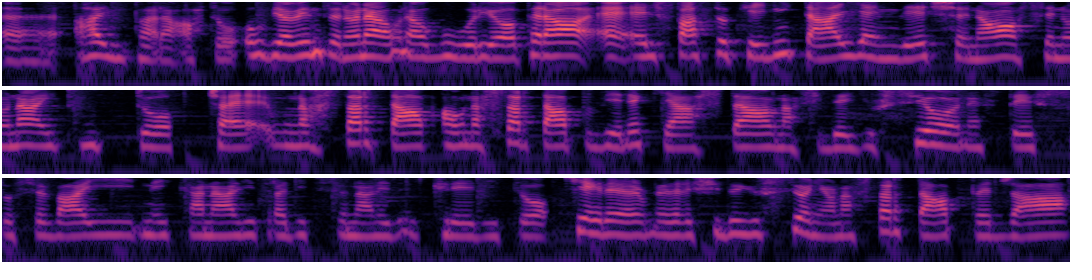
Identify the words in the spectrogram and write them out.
eh, ha imparato. Ovviamente non è un augurio però è, è, il fatto che in Italia invece no se non hai tutto cioè una startup a una startup viene chiesta una fideiussione spesso se vai nei canali tradizionali del credito. Chiedere delle fideiussioni a una startup è già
